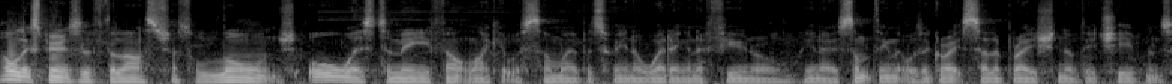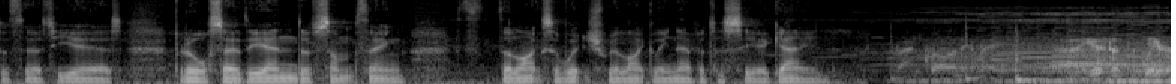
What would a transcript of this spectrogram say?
The whole experience of the last shuttle launch always to me felt like it was somewhere between a wedding and a funeral. You know, something that was a great celebration of the achievements of 30 years, but also the end of something the likes of which we're likely never to see again. Tranquility Base. Uh, Houston, clear.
